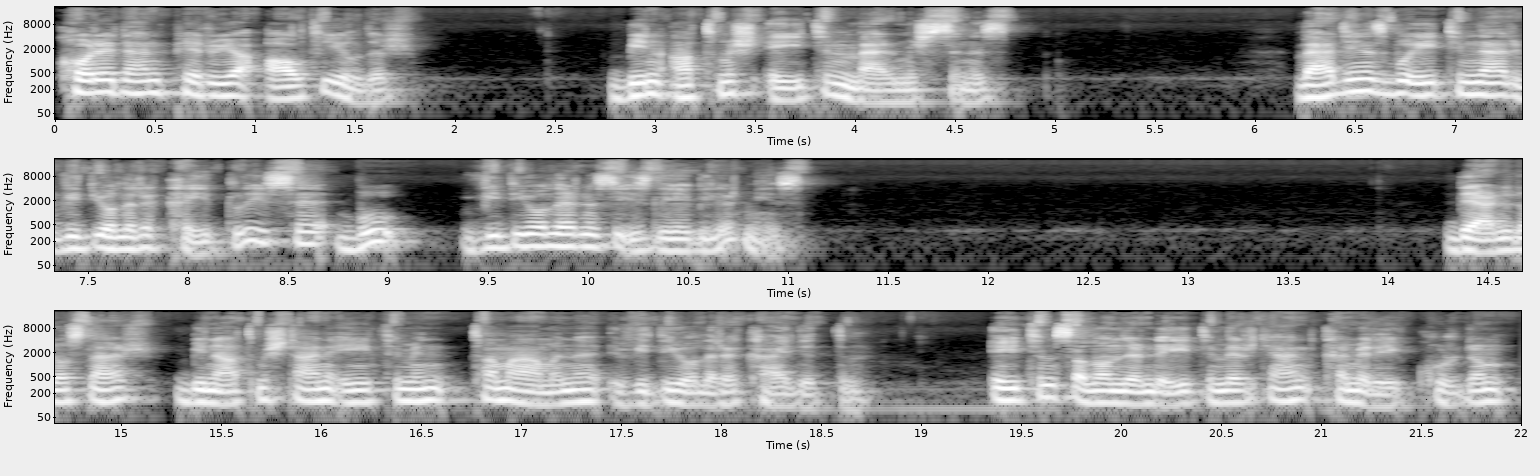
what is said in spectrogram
Kore'den Peru'ya 6 yıldır 1060 eğitim vermişsiniz. Verdiğiniz bu eğitimler videoları kayıtlı ise bu videolarınızı izleyebilir miyiz? Değerli dostlar, 1060 tane eğitimin tamamını videolara kaydettim. Eğitim salonlarında eğitim verirken kamerayı kurdum.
